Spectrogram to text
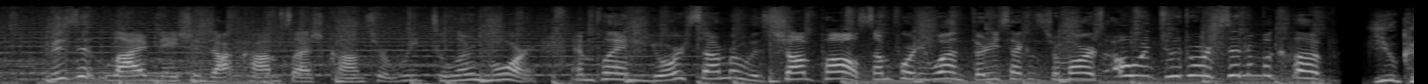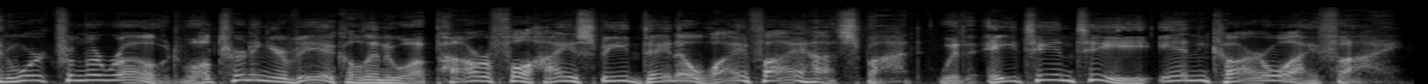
Visit LiveNation.com slash Concert to learn more and plan your summer with Sean Paul, Sum 41, 30 Seconds to Mars, oh, and Two Door Cinema Club. You can work from the road while turning your vehicle into a powerful high-speed data Wi-Fi hotspot with AT&T in-car Wi-Fi.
